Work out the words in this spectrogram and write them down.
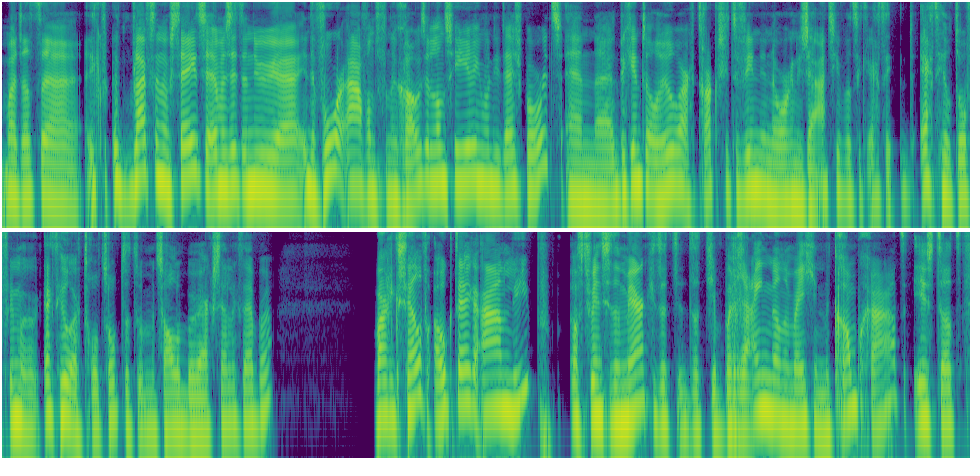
maar dat, eh, ik, het blijft er nog steeds. En we zitten nu eh, in de vooravond van een grote lancering van die dashboards. En eh, het begint al heel erg tractie te vinden in de organisatie. Wat ik echt, echt heel tof vind. Er echt heel erg trots op dat we met z'n allen bewerkstelligd hebben. Waar ik zelf ook tegenaan liep. Of tenminste, dan merk je dat, dat je brein dan een beetje in de kramp gaat. Is dat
